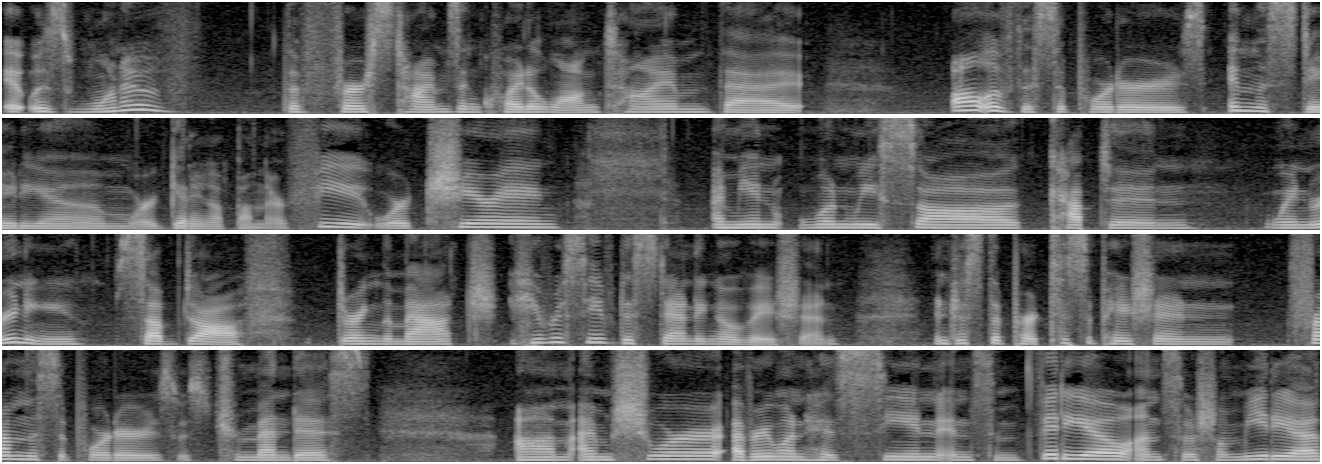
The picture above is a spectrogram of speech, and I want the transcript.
It was one of the first times in quite a long time that all of the supporters in the stadium were getting up on their feet, were cheering. I mean, when we saw Captain Wayne Rooney subbed off during the match, he received a standing ovation. And just the participation from the supporters was tremendous. Um, I'm sure everyone has seen in some video on social media,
